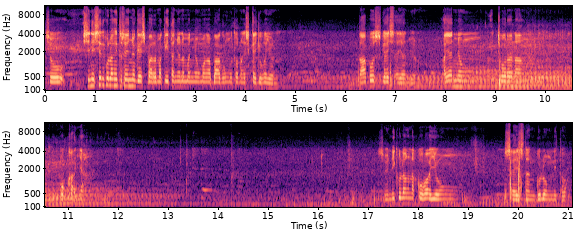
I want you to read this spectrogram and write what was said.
So sinishare ko lang ito sa inyo guys para makita nyo naman yung mga bagong motor ng Skygo ngayon. Tapos guys, ayan yun. Ayan yung itsura ng mukha niya. So hindi ko lang nakuha yung size ng gulong nito.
